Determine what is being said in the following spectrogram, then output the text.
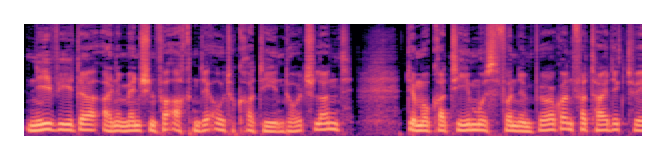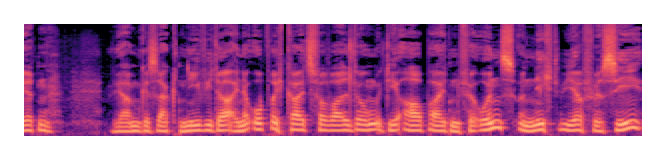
nie wieder eine menschenverachtende Autokratie in Deutschland. Demokratie muss von den Bürgern verteidigt werden. Wir haben gesagt, nie wieder eine Obrigkeitsverwaltung, die arbeiten für uns und nicht wir für sie.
